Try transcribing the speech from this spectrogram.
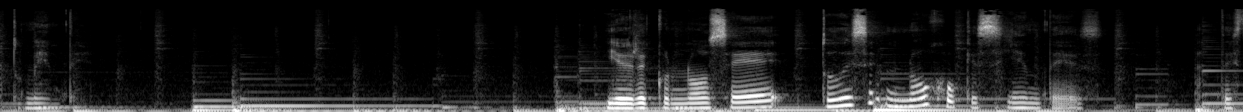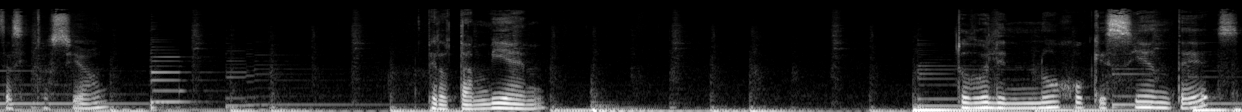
a tu mente. Y hoy reconoce todo ese enojo que sientes ante esta situación. Pero también todo el enojo que sientes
